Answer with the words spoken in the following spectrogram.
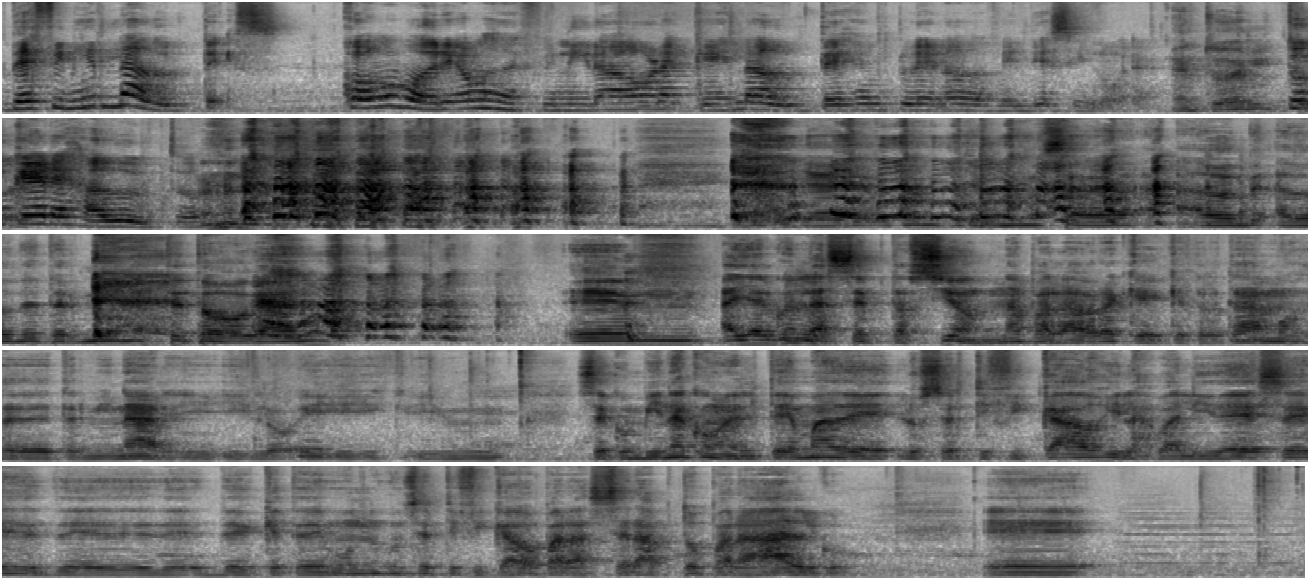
definir la adultez. ¿cómo podríamos definir ahora qué es la adultez en pleno 2019? En todo el, Tú que eres adulto. Ya, ya, ya, ya uno sabe a, a dónde, a dónde termina este tobogán. Em, hay algo en la aceptación, una palabra que, que tratábamos de determinar y, y, lo, y, y, se combina con el tema de los certificados y las valideces de, de, de- de que te den un, un certificado para ser apto para algo. Eh,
